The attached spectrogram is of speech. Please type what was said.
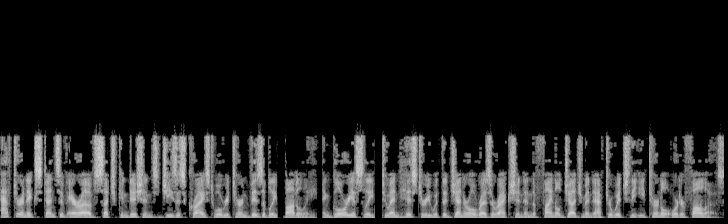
After an extensive era of such conditions Jesus Christ will return visibly, bodily, and gloriously, to end history with the general resurrection and the final judgment after which the eternal order follows.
